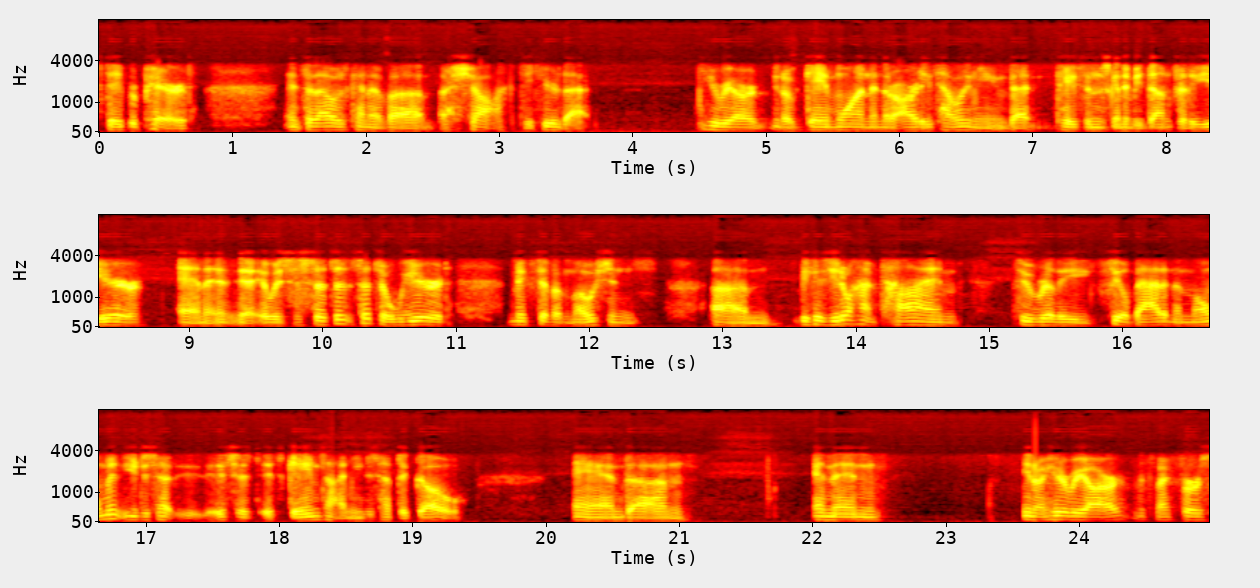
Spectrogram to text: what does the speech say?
stay prepared." And so that was kind of a, a shock to hear that here we are, you know, game one, and they're already telling me that Taysom's going to be done for the year, and it, it was just such a, such a weird mix of emotions um, because you don't have time to really feel bad in the moment. You just have it's just it's game time. You just have to go, and um, and then you know here we are. It's my first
